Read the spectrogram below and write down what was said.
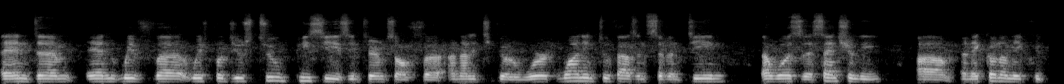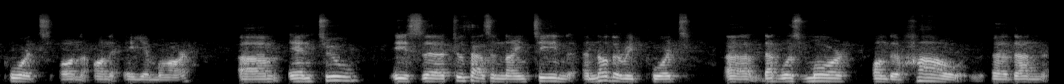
and um, and we've we've produced two pieces in terms of analytical work. One in 2017 that was essentially um, an economic report on on AMR, um, and two is 2019 another report that was more on the how uh, than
